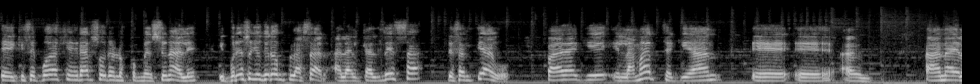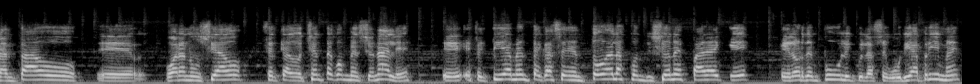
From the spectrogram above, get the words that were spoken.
que se pueda generar sobre los convencionales. Y por eso yo quiero emplazar a la alcaldesa de Santiago para que en la marcha que han, han adelantado o han anunciado cerca de 80 convencionales, efectivamente acá se den todas las condiciones para que el orden público y la seguridad prime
